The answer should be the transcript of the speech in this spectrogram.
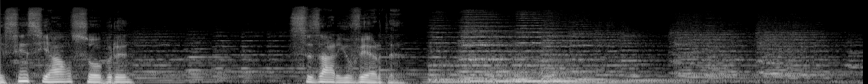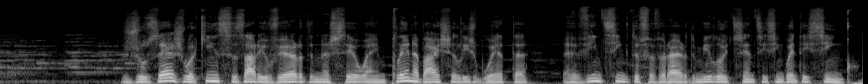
essencial sobre Cesário Verde. José Joaquim Cesário Verde nasceu em plena Baixa Lisboeta a 25 de fevereiro de 1855,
